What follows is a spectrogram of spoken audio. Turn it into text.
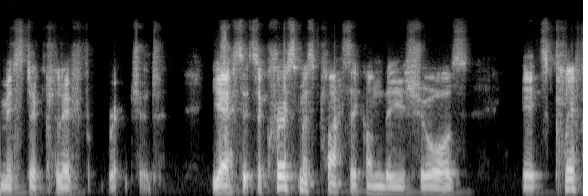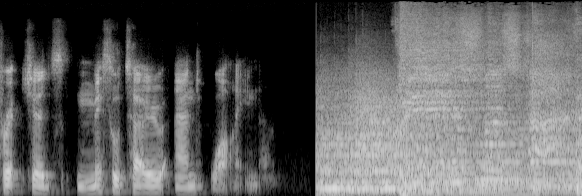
Mr. Cliff Richard. Yes, it's a Christmas classic on these shores. It's Cliff Richard's Mistletoe and Wine. Well,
